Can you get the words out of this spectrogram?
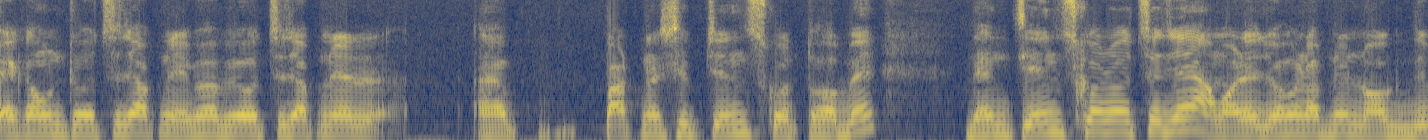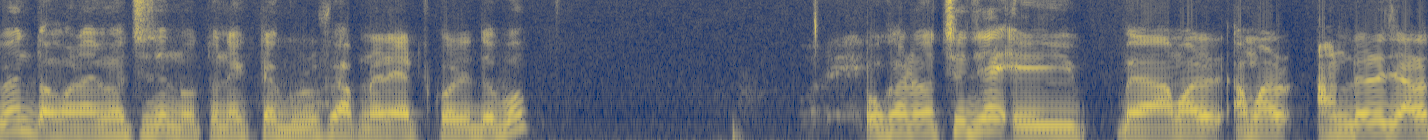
অ্যাকাউন্টে হচ্ছে যে আপনি এভাবে হচ্ছে যে আপনার পার্টনারশিপ চেঞ্জ করতে হবে। দেন চেঞ্জ করা হচ্ছে যে, আমার যখন আপনি নক দিবেন, তখন আমি হচ্ছে যে নতুন একটা গ্রুপে আপনার অ্যাড করে দেবো। ওখানে হচ্ছে যে এই আমার আমার আন্ডারে যারা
